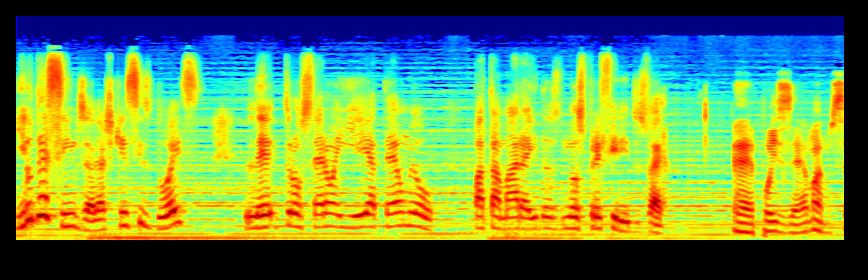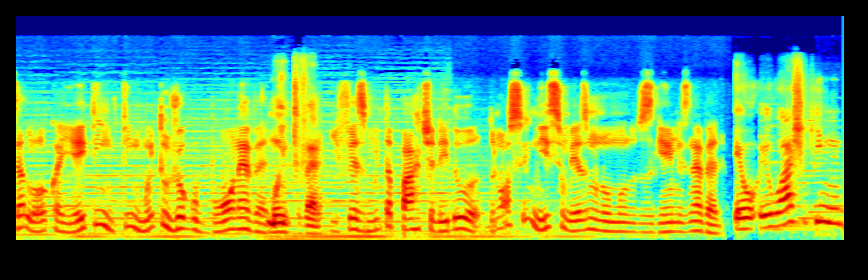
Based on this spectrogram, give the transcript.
E o The Sims, velho. Acho que esses dois trouxeram a EA até o meu patamar aí dos meus preferidos, velho. É, pois é, mano, você é louco. A EA tem, tem muito jogo bom, né, velho? Muito, velho. E fez muita parte ali do, do nosso início mesmo no mundo dos games, né, velho? Eu, eu acho que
